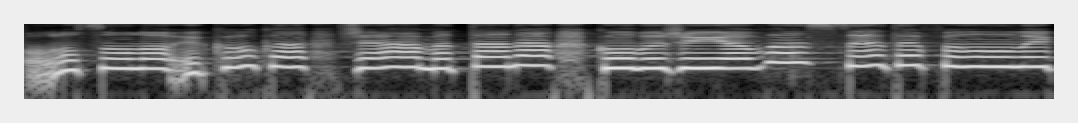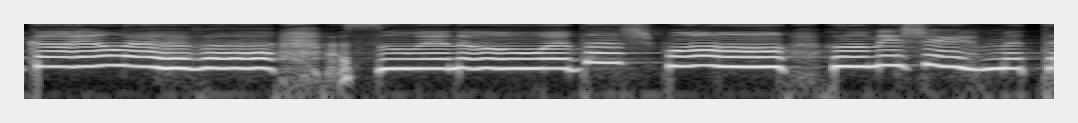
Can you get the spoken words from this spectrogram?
そろそろ行くか。じゃあまたな。拳合わせて振り返れば明日への私を踏みしめて。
